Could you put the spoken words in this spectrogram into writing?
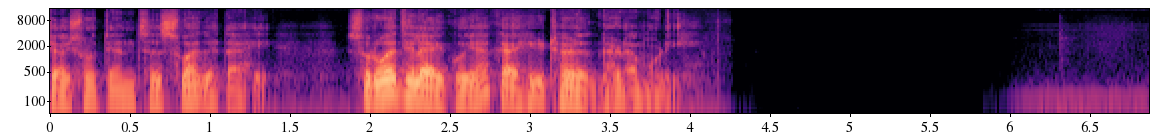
च्या श्रोत्यांचं स्वागत आहे. सुरुवातीला ऐकूया काही ठळक घडामोडी.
